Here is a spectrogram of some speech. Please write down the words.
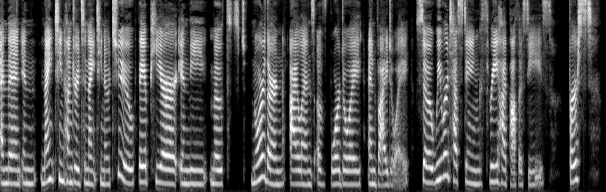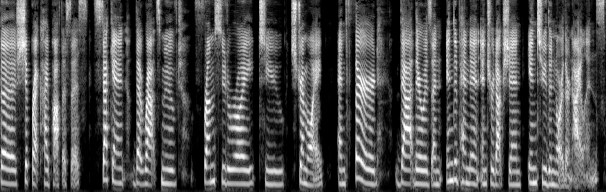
And then in 1900 to 1902, they appear in the most northern islands of Borðoy and Viðoy. So we were testing three hypotheses. First, the shipwreck hypothesis. Second, that rats moved from Suðuroy to Streymoy. And third, that there was an independent introduction into the northern islands.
